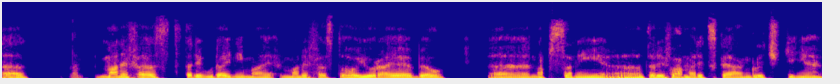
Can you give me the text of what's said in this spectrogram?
Eh, manifest, tedy údajný manifest toho Juraje byl eh, napsaný eh, tedy v americké angličtině,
